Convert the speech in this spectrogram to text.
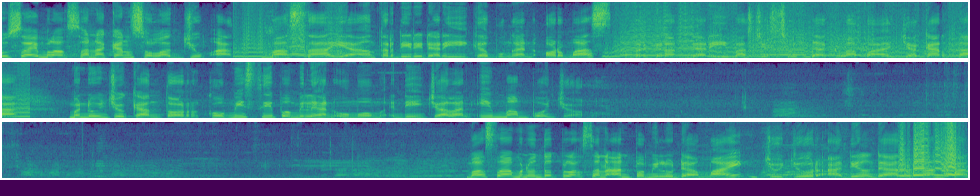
Usai melaksanakan sholat Jumat, masa yang terdiri dari gabungan ormas bergerak dari Masjid Sunda Kelapa, Jakarta menuju kantor Komisi Pemilihan Umum di Jalan Imam Bonjol. Masa menuntut pelaksanaan pemilu damai, jujur, adil, dan tanpa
